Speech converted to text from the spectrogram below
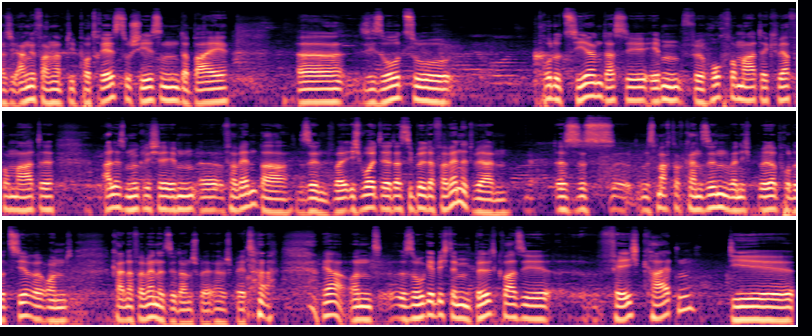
als ich angefangen habe, die Porträts zu schießen, dabei, äh, sie so zu produzieren, dass sie eben für Hochformate, Querformate, alles Mögliche eben äh, verwendbar sind. Weil ich wollte, dass die Bilder verwendet werden. Das, ist, äh, das macht doch keinen Sinn, wenn ich Bilder produziere und keiner verwendet sie dann äh, später. Ja, und so gebe ich dem Bild quasi Fähigkeiten, die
